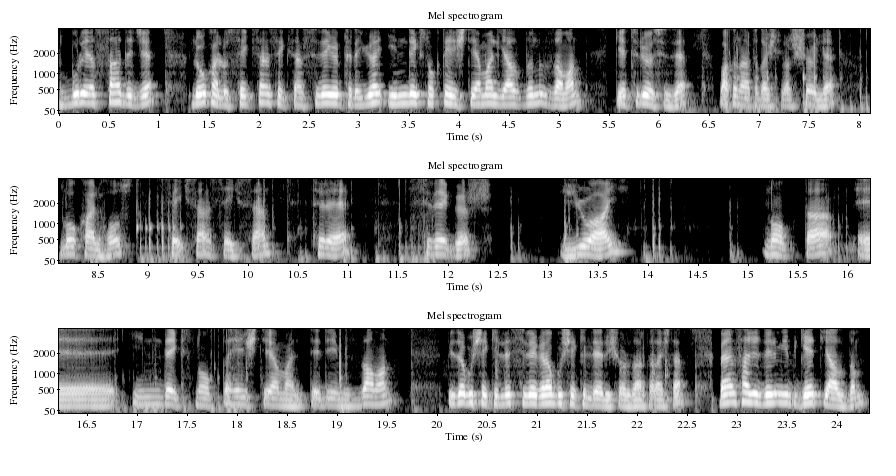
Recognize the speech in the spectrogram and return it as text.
Buraya sadece localhost 8080 swagger UI index.html yazdığınız zaman getiriyor size. Bakın arkadaşlar şöyle localhost 8080 swagger UI nokta e, index nokta html dediğimiz zaman bize bu şekilde Swagger'a bu şekilde erişiyoruz arkadaşlar. Ben sadece dediğim gibi get yazdım.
